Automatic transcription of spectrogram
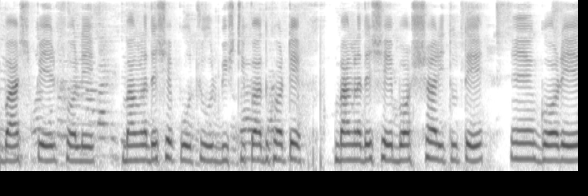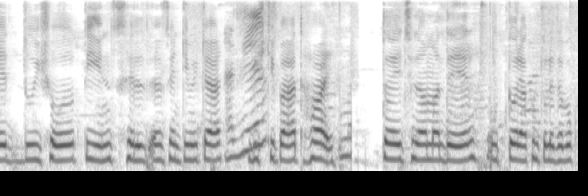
বাষ্পের ফলে বাংলাদেশে প্রচুর বৃষ্টিপাত ঘটে। বাংলাদেশে বর্ষা ঋতুতে গড়ে দুইশো তিন সেন্টিমিটার বৃষ্টিপাত হয়। তো এই ছিল আমাদের উত্তর। এখন চলে যাব খ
